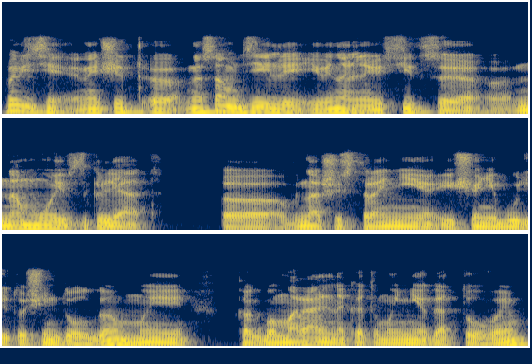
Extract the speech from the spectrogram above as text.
Смотрите, значит, э, на самом деле ювенальная юстиция, э, на мой взгляд, э, в нашей стране еще не будет очень долго. Мы как бы морально к этому не готовы.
